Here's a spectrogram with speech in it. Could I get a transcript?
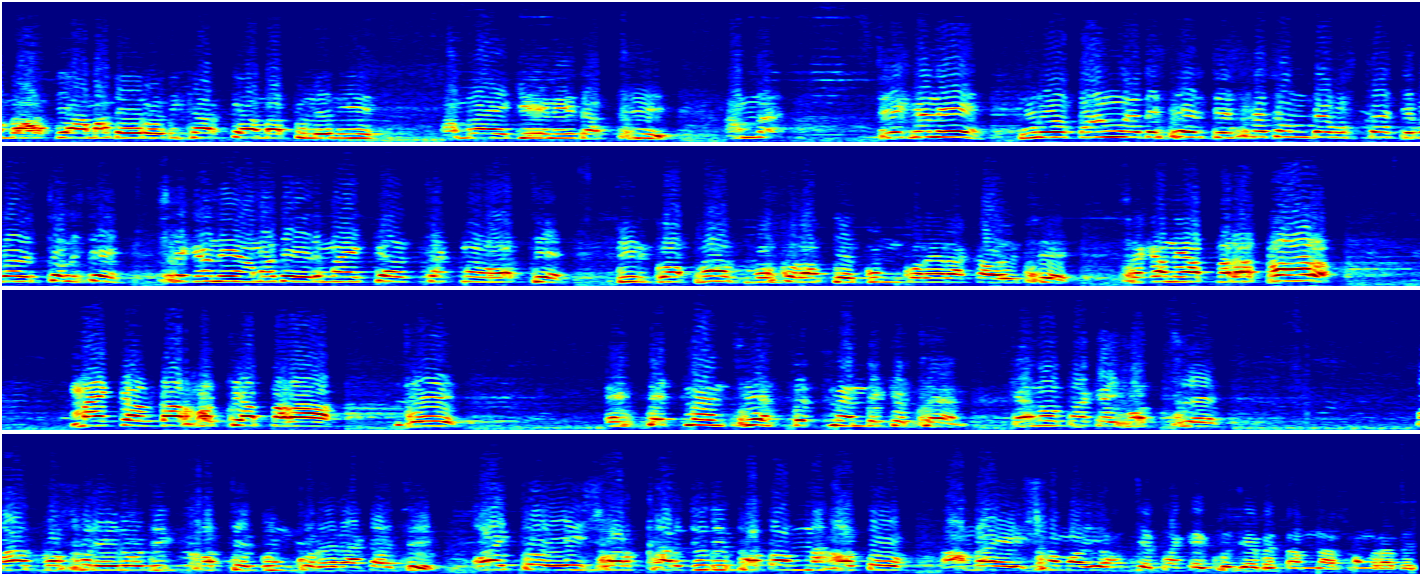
আমরা হচ্ছে আমাদের অধিকারকে আমরা তুলে নিয়ে, আমরা এগিয়ে নিয়ে যাচ্ছি। আমরা যেখানে পুরো বাংলাদেশের যে শাসন ব্যবস্থা যেভাবে চলেছে, সেখানে আমাদের মাইকেল চাকমা হচ্ছে, দীর্ঘ পাঁচ বছর হচ্ছে গুম করে রাখা হয়েছে। সেখানে আপনারা তার মাইকেল দার হচ্ছে আপনারা যে স্টেটমেন্ট সে স্টেটমেন্ট দেখেছেন। কেন তাকে হচ্ছে? পাঁচ বছরের অধিক হচ্ছে গুম করে রাখা আছে হয়তো এই সরকার যদি পতন না হতো, আমরা এই সময় হচ্ছে তাকে খুঁজে পেতাম না সংগ্রামে।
